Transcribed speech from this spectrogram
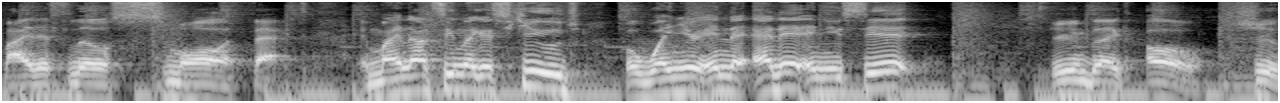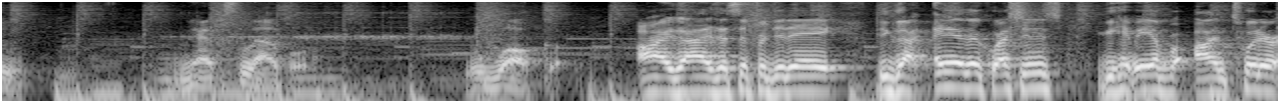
by this little small effect. It might not seem like it's huge, but when you're in the edit and you see it, you're gonna be like, oh, shoot, next level. You're welcome. All right, guys, that's it for today. If you got any other questions, you can hit me up on Twitter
